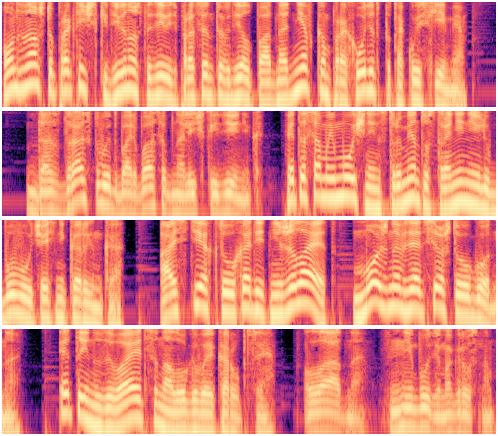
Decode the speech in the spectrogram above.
Он знал, что практически 99% дел по однодневкам проходят по такой схеме. Да здравствует борьба с обналичкой денег. Это самый мощный инструмент устранения любого участника рынка. А из тех, кто уходить не желает, можно взять все, что угодно. Это и называется налоговая коррупция. «Ладно, не будем о грустном»,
